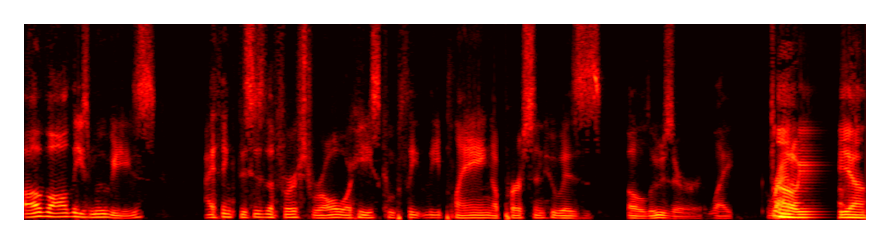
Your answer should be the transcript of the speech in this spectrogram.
of all these movies, I think this is the first role where he's completely playing a person who is a loser. Like, right Oh, yeah.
